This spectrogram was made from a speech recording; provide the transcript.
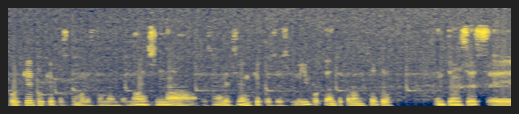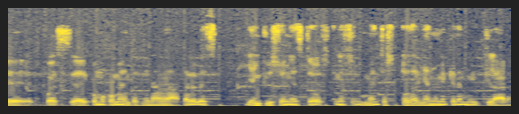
¿Por qué? Porque pues como les comento, ¿no? Es una, es una elección que pues es muy importante para nosotros. Entonces, eh, pues eh, como comentas, mira, tal vez ya incluso en estos, en estos momentos todavía no me queda muy claro.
